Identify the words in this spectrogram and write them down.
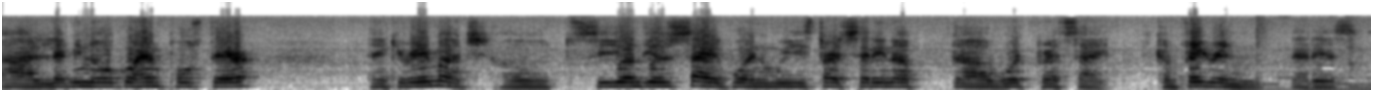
uh, let me know. Go ahead and post there. Thank you very much. I'll see you on the other side when we start setting up the WordPress site. Configuring, that is.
